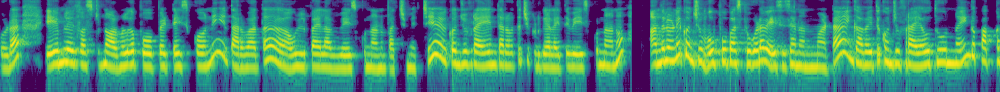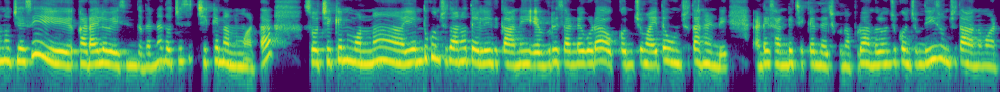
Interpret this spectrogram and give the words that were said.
కూడా. ఏం లేదు ఫస్ట్ నార్మల్‌గా పోపు పెట్టేసుకొని తర్వాత ఉల్లిపాయలు అవి వేసుకున్నాను, పచ్చిమిర్చి కొంచెం ఫ్రై అయిన తర్వాత చిక్కుడుగాయలయితే వేసుకున్నాను. అందులోనే కొంచెం ఉప్పు, పసుపు కూడా వేసేసాను అనమాట ఇంకా అవైతే కొంచెం ఫ్రై అవుతూ ఉన్నాయి. ఇంకా పక్కన వచ్చేసి కడాయిలో వేసింది కదండీ! అదొచ్చేసి చికెన్ అనమాట. సో, చికెన్ మొన్న ఎందుకు ఉంచుతానో తెలియదు కానీ ఎవ్రీ సండే కూడా కొంచెం అయితే ఉంచుతానండి. అంటే సండే చికెన్ తెచ్చుకున్నప్పుడు అందులోంచి కొంచెం తీసి ఉంచుతా అన్నమాట.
